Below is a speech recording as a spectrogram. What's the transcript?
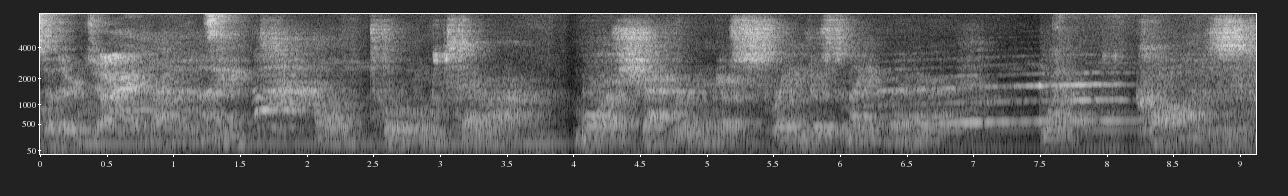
So they're giant That rabbits. night of total terror. More shattering your strangest nightmare. What caused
